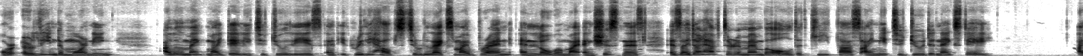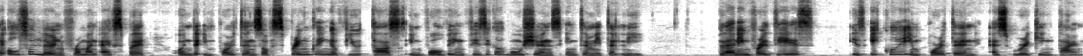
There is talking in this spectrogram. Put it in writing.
or early in the morning, I will make my daily to do list, and it really helps to relax my brain and lower my anxiousness as I don't have to remember all the key tasks I need to do the next day. I also learned from an expert on the importance of sprinkling a few tasks involving physical motions intermittently. Planning for this is equally important as working time.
